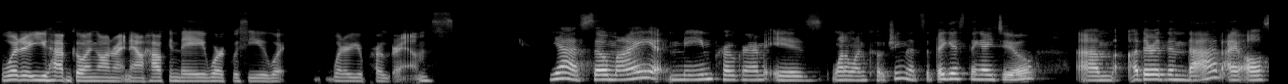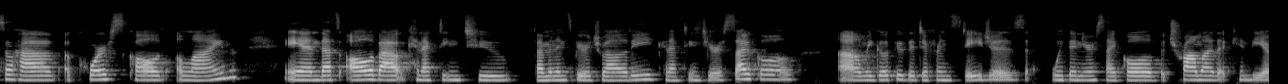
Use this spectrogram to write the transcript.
What do you have going on right now? How can they work with you? What what are your programs? Yeah, so my main program is one-on-one coaching. That's the biggest thing I do. Um, other than that, I also have a course called Align, and that's all about connecting to feminine spirituality, connecting to your cycle. Um, we go through the different stages within your cycle, the trauma that can be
